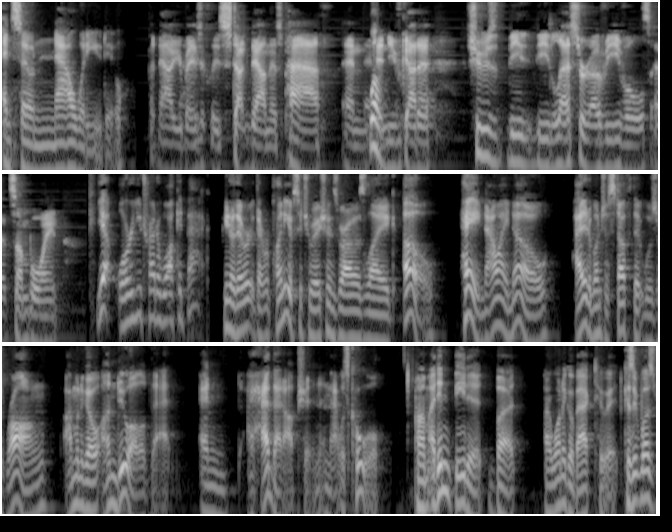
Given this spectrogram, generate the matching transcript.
And so now what do you do? But now you're basically stuck down this path and Well- and you've got to choose the the lesser of evils at some point. Yeah, or you try to walk it back. You know, there were there were plenty of situations where I was like, "Oh, hey, now I know I did a bunch of stuff that was wrong. I'm going to go undo all of that." And I had that option, and that was cool. Um, I didn't beat it, but I want to go back to it because it was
